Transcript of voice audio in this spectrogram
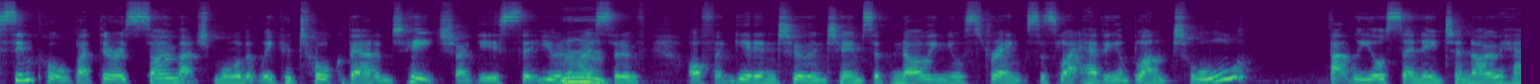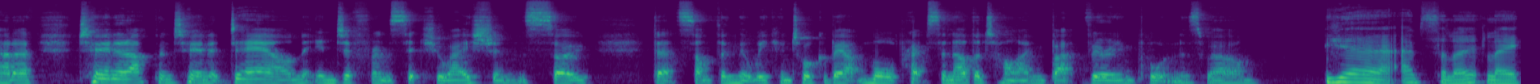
simple, but there is so much more that we could talk about and teach, I guess, that you and mm. I sort of often get into in terms of knowing your strengths is like having a blunt tool but we also need to know how to turn it up and turn it down in different situations. So that's something that we can talk about more perhaps another time, but very important as well. Yeah, absolutely.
